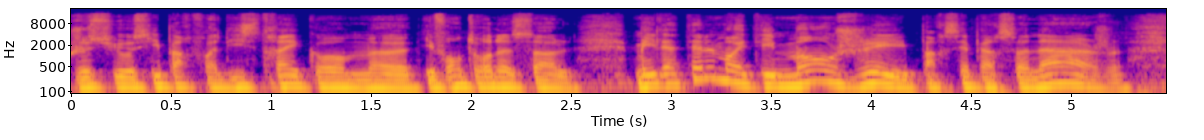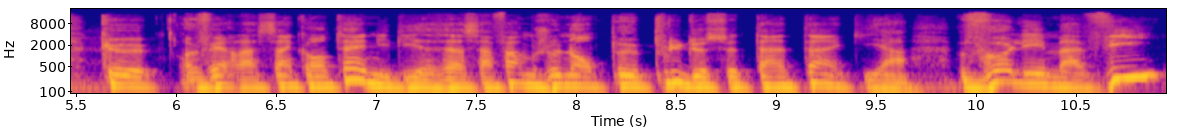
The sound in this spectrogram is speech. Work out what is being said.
Je suis aussi parfois distrait comme euh, Yvon Tournesol. Mais il a tellement été mangé par ces personnages que vers la cinquantaine, il disait à sa femme, je n'en peux plus de ce Tintin qui a volé ma vie.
